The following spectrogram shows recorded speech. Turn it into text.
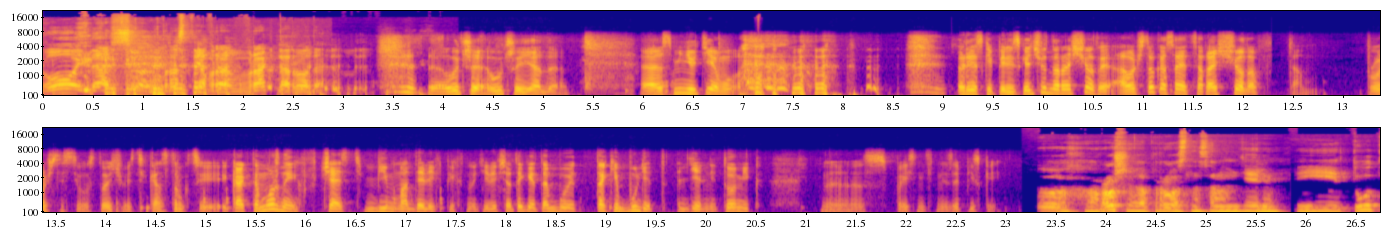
Ой, да, все, просто я враг народа. Лучше, лучше я, да. Э, сменю тему резко перескочу на расчеты. А вот что касается расчетов, там, прочности, устойчивости конструкции, как-то можно их в часть BIM модели впихнуть? Или все-таки это будет, так и будет отдельный томик э, с пояснительной запиской? О, хороший вопрос на самом деле. И тут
